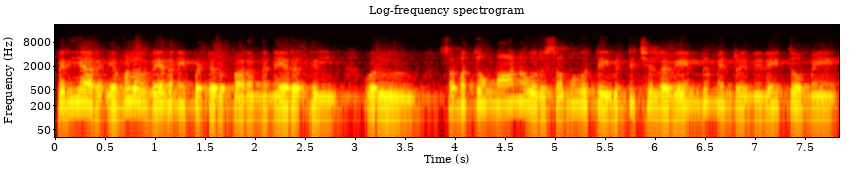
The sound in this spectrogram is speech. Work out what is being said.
பெரியார் எவ்வளவு வேதனைப்பட்டிருப்பார் அந்த நேரத்தில். ஒரு சமத்துவமான ஒரு சமூகத்தை விட்டு செல்ல வேண்டும் என்று நினைத்தோமே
